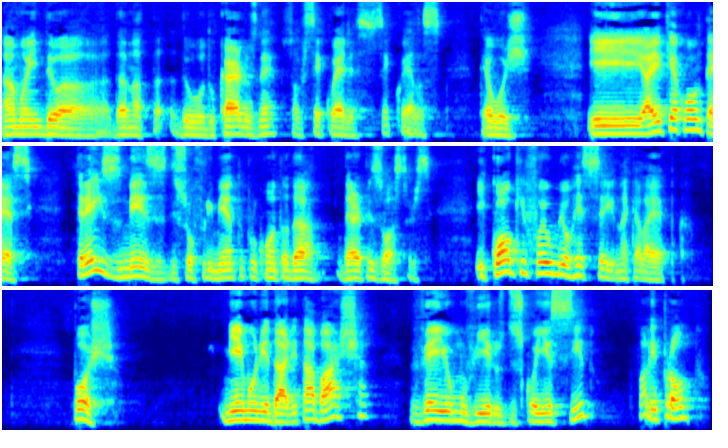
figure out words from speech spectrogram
A mãe do, da, do, do Carlos, né? Sofre sequelas, sequelas até hoje. E aí o que acontece? Três meses de sofrimento por conta da, da herpes zosters. E qual que foi o meu receio naquela época? Poxa, minha imunidade está baixa, veio um vírus desconhecido, falei pronto,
